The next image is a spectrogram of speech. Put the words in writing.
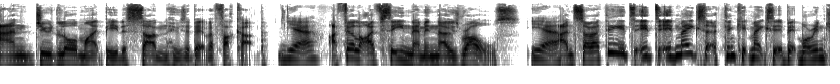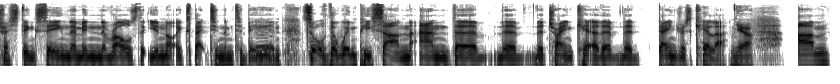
and Jude Law might be the son who's a bit of a fuck up. Yeah. I feel like I've seen them in those roles. Yeah. And so I think it's, it it makes it I think it makes it a bit more interesting seeing them in the roles that you're not expecting them to be Mm. in. Sort of the wimpy son and the the the train ki- the the dangerous killer. Yeah. Um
